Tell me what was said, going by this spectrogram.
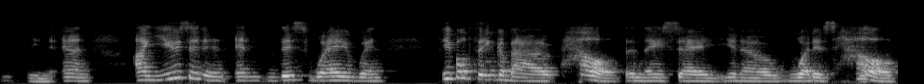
teaching, and I use it in, in this way when people think about health and they say, you know, what is health?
